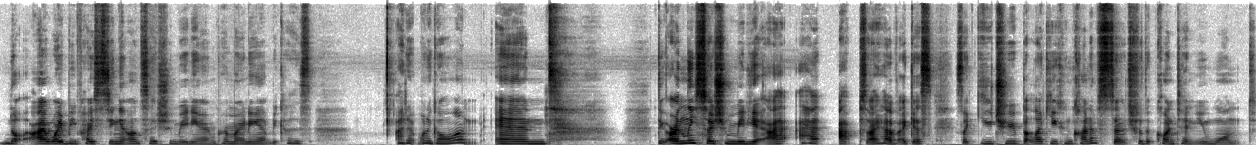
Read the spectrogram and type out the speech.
not, I won't be posting it on social media and promoting it because I don't want to go on. And the only social media I, I, apps I have, I guess, is like YouTube, but like you can kind of search for the content you want.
